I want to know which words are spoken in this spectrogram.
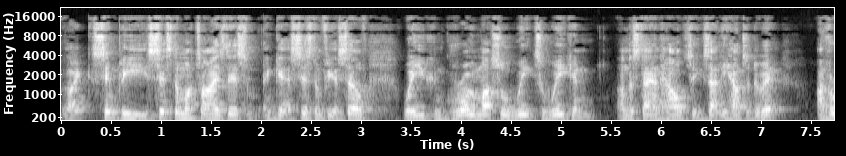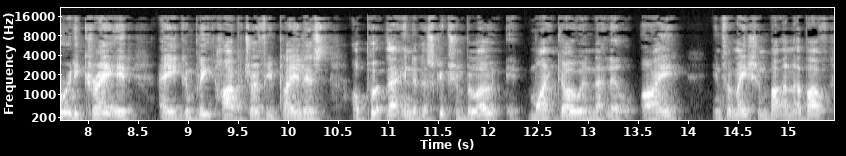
like simply systematize this and get a system for yourself where you can grow muscle week to week and understand how to exactly how to do it, I've already created a complete hypertrophy playlist. I'll put that in the description below. It might go in that little I information button above,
